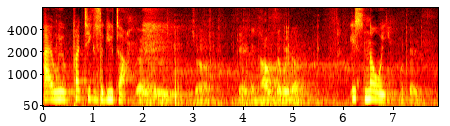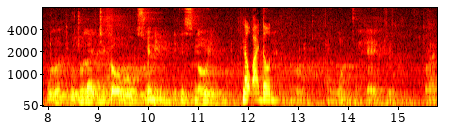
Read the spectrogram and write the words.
I will practice the guitar. Very good. Good job. Okay. And how is the weather? It's snowy. Okay. Would, you- would you like to go swimming if it's snowy? No, I don't. No, I won't. Okay. Good. All right.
